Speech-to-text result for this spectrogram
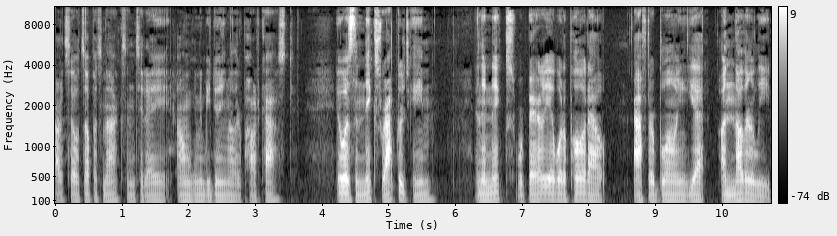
Alright, so what's up? It's Max, and today I'm going to be doing another podcast. It was the Knicks Raptors game, and the Knicks were barely able to pull it out after blowing yet another lead.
